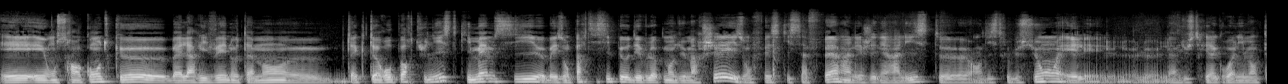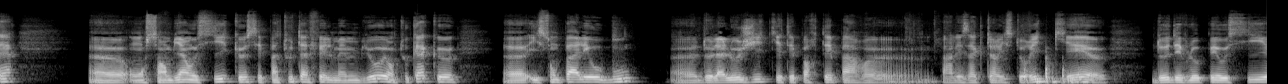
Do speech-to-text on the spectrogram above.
Et, on se rend compte que bah, l'arrivée notamment euh, d'acteurs opportunistes qui, même si bah, ils ont participé au développement du marché, ils ont fait ce qu'ils savent faire, hein, les généralistes en distribution et l'industrie agroalimentaire, on sent bien aussi que c'est pas tout à fait le même bio, et en tout cas que euh, ils sont pas allés au bout euh, de la logique qui était portée par euh, par les acteurs historiques, qui est euh, de développer aussi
